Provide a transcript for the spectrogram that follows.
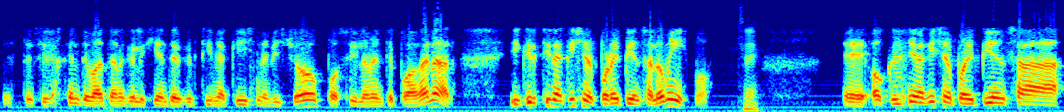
este, si la gente va a tener que elegir entre Cristina Kirchner y yo, posiblemente pueda ganar. Y Cristina Kirchner por ahí piensa lo mismo. Eh, o Cristina Kirchner por ahí piensa,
